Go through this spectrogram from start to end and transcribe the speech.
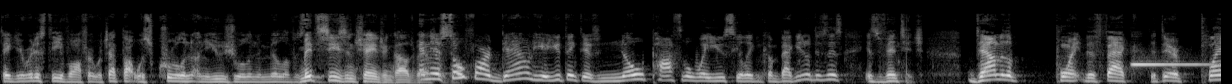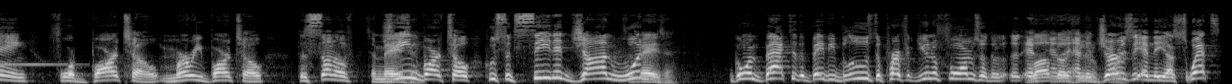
They get rid of Steve Alford, which I thought was cruel and unusual in the middle of a mid-season change in college basketball. And they're so far down here, you think there's no possible way UCLA can come back. You know what this is? It's vintage. Down to the point, the fact that they're playing for Bartow, Murry Bartow, the son of Gene Bartow, who succeeded John Wooden. Amazing. Going back to the baby blues, the perfect uniforms, or the and, and, and the jersey and the uh, sweats.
